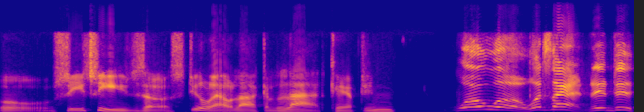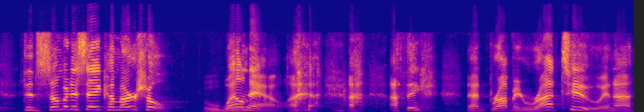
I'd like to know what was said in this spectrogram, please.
Oh, CC's uh, still out like a light, Captain. Whoa, whoa! What's that? Did did, did somebody say commercial? Oh, Well, boy. now I, I think that brought me right to, and I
